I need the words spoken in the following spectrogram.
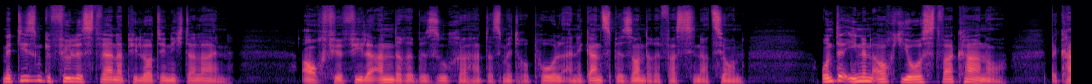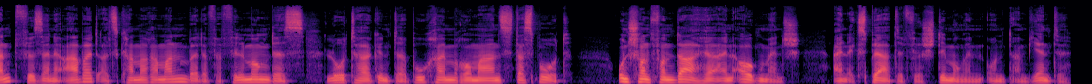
Mit diesem Gefühl ist Werner Pilotti nicht allein. Auch für viele andere Besucher hat das Metropol eine ganz besondere Faszination. Unter ihnen auch Joost Vakano, bekannt für seine Arbeit als Kameramann bei der Verfilmung des Lothar Günther Buchheim Romans Das Boot und schon von daher ein Augenmensch, ein Experte für Stimmungen und Ambiente.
